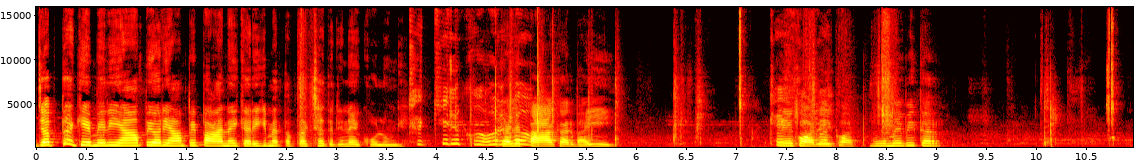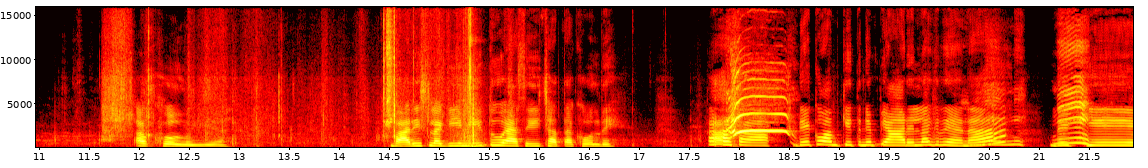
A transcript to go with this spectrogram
जब तक ये मेरी यहाँ पे और यहाँ पे पा नहीं करेगी मैं तब तक छतरी नहीं खोलूँगी। पहले पा कर भाई। एक और एक और। मुँह में भी कर। अब खोल दूँगी बारिश लगी नहीं तू ऐसे ही छाता खोल दे। आहा देखो हम कितने प्यारे लग रहे हैं ना। देखिए।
